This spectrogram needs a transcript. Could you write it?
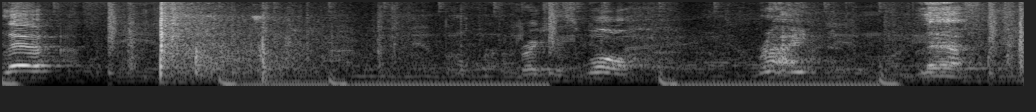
left. Break this wall. Right, left.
